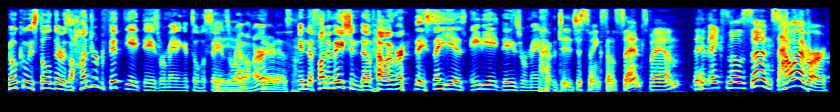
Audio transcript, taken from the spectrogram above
Goku is told there is 158 days remaining until the Saiyans arrive on Earth. There it is. In the Funimation dub, however, they say he has 88 days remaining. it just makes no sense, man. It makes no sense. However,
